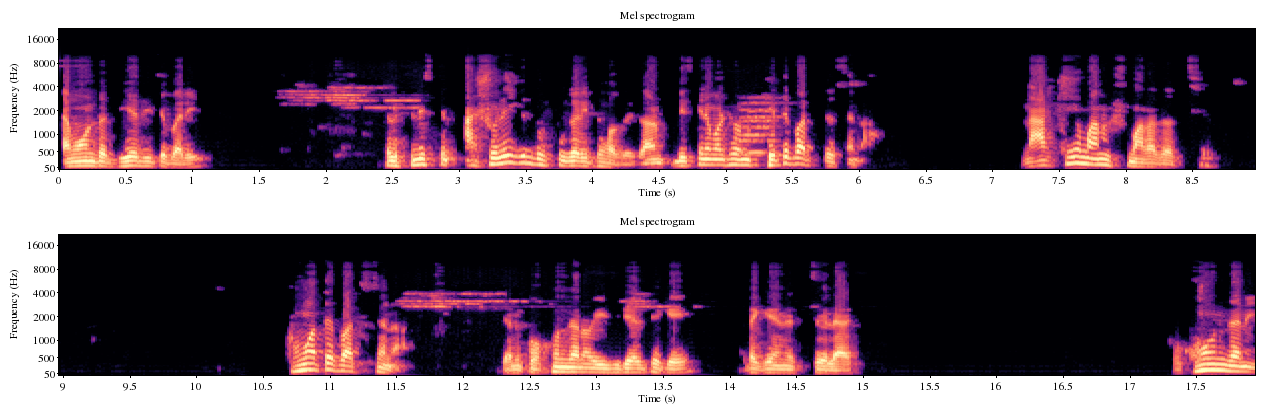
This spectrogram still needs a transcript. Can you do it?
অ্যামাউন্টটা দিয়ে দিতে পারি তাহলে ফিলিস্তিন আসলেই কিন্তু উপকারিত হবে, কারণ ফিলিস্তিনের মানুষ এখন খেতে পারতেছে না। না খেয়ে মানুষ মারা যাচ্ছে। ঘুমাতে পারছে না। যেন কখন যেন ইসরায়েল থেকে একটা এনে চলে আসে। কখন জানি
